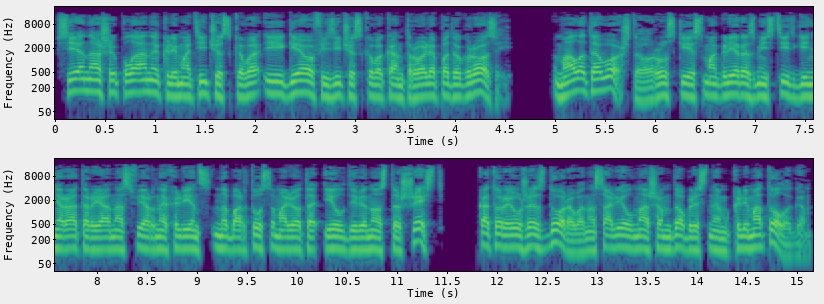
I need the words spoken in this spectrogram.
Все наши планы климатического и геофизического контроля под угрозой. Мало того, что русские смогли разместить генератор ионосферных линз на борту самолета Ил-96, который уже здорово насолил нашим доблестным климатологам,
